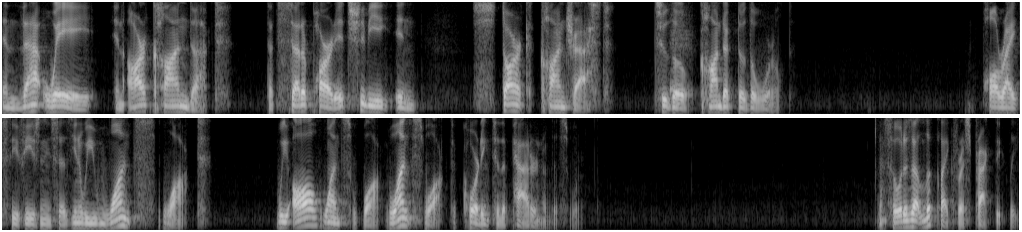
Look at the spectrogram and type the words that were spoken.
in that way, in our conduct that's set apart, it should be in stark contrast to the conduct of the world. Paul writes to the Ephesians, he says, You know, we once walked we all once walked, once walked according to the pattern of this world. And so, what does that look like for us practically?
